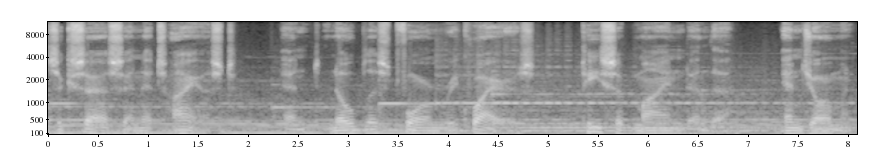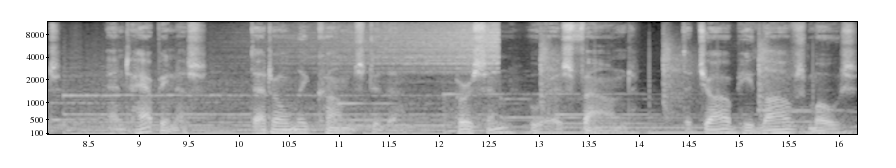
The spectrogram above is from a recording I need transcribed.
Success in its highest and noblest form requires peace of mind and the enjoyment and happiness that only comes to the person who has found the job he loves most.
